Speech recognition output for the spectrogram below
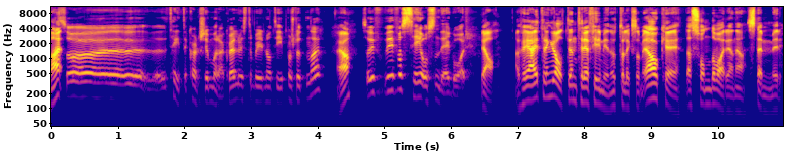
Nei. Så øh, tenkte kanskje i morgen kveld, hvis det blir noe tid på slutten der. Ja. Så vi, vi får se åssen det går. Ja. For jeg trenger alltid en tre-fire minutter. Liksom. Ja, OK, det er sånn det var igjen, ja. Stemmer.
